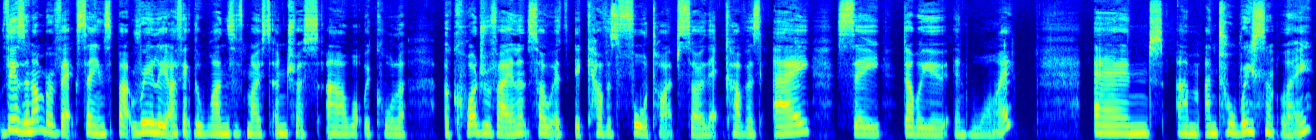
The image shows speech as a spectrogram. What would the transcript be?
there's a number of vaccines, but really, I think the ones of most interest are what we call a, a quadrivalent. So it, it covers four types. So that covers A, C, W, and Y. And um, until recently,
